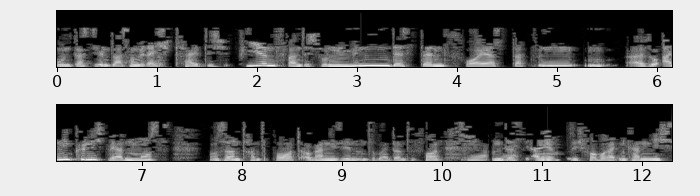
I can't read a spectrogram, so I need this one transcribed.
und dass die Entlassung rechtzeitig 24 Stunden mindestens vorher stattfinden, also angekündigt werden muss, man muss einen Transport organisieren und so weiter und so fort. Ja, und dass die Angehörige sich vorbereiten kann, nicht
